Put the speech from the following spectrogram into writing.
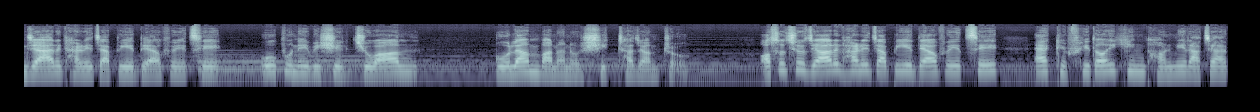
যার ঘাড়ে চাপিয়ে দেওয়া হয়েছে ঔপনিবেশিক জোয়াল, গোলাম বানানোর শিক্ষাযন্ত্র। অথচ যার ঘাড়ে চাপিয়ে দেওয়া হয়েছে এক হৃদয়হীন ধর্মের আচার।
